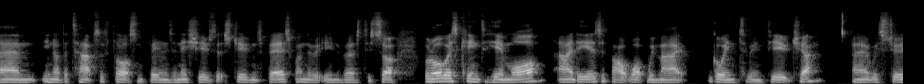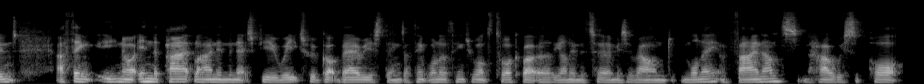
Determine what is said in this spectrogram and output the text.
um, you know, the types of thoughts and feelings and issues that students face when they're at university. So we're always keen to hear more ideas about what we might go into in future uh, with students. I think, you know, in the pipeline in the next few weeks, we've got various things. I think one of the things we want to talk about early on in the term is around money and finance and how we support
